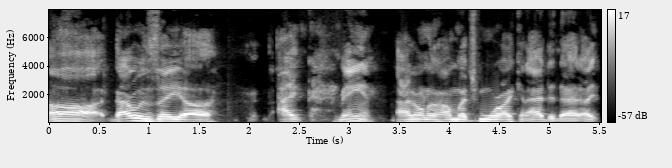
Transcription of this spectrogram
Uh, that was a, uh, I, man, I don't know how much more I can add to that. I,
